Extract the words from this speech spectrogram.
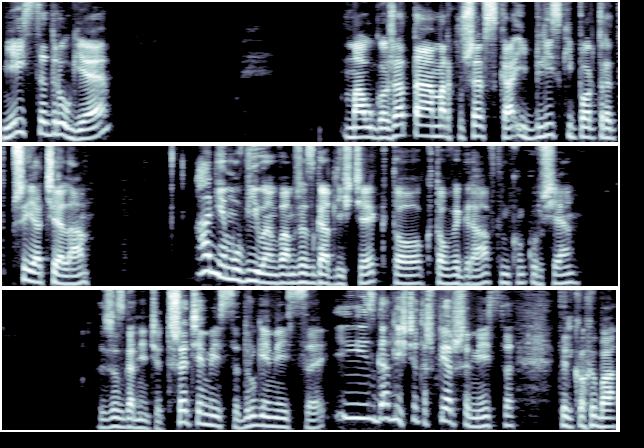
Miejsce drugie. Małgorzata Markuszewska i bliski portret przyjaciela. A nie mówiłem wam, że zgadliście, kto, kto wygra w tym konkursie. Że zgadniecie trzecie miejsce, drugie miejsce i zgadliście też pierwsze miejsce, tylko chyba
